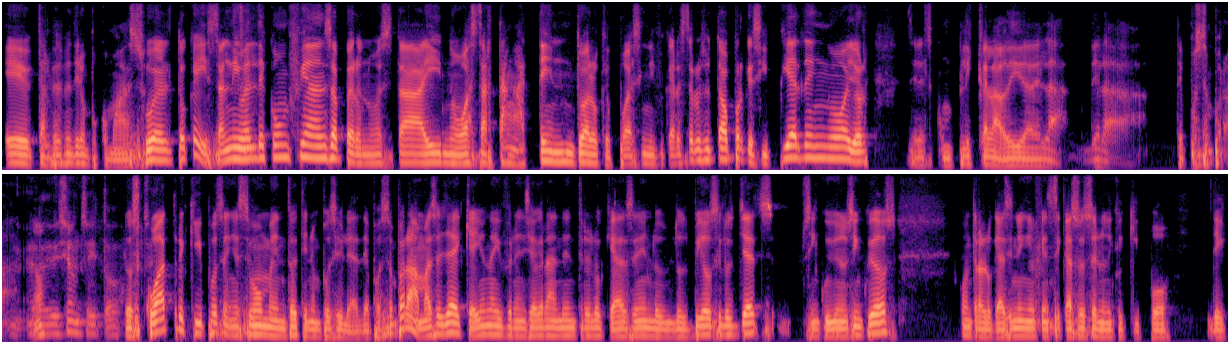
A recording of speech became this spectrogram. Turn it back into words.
eh, tal vez vendría un poco más suelto, ok, está el nivel de confianza, pero no está ahí, no va a estar tan atento a lo que pueda significar este resultado, porque si pierden en Nueva York, se les complica la vida de la, de la, de postemporada. ¿no? Los cuatro equipos en este momento tienen posibilidad de postemporada, más allá de que hay una diferencia grande entre lo que hacen los, Bills y los Jets, 5 y 1, 5 y 2, contra lo que hacen en, el, en este caso es el único equipo de,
